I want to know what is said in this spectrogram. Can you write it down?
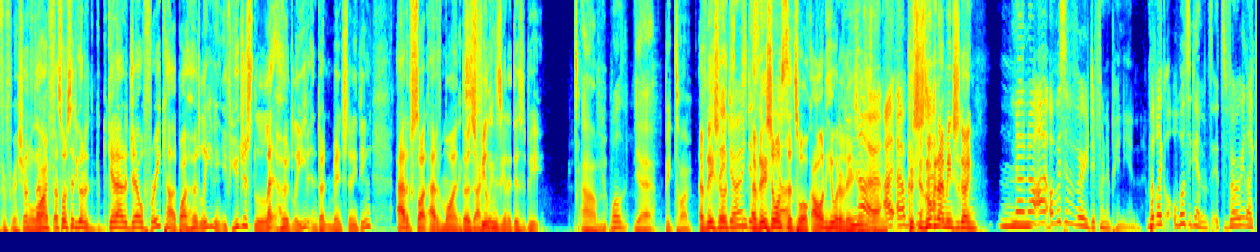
professional That- that- life. That's what I said. You got to get out of jail free card by her leaving. If you just let her leave and don't mention anything, out of sight, out of mind, those feelings are going to disappear. um, well, yeah, big time. Avneesha, they Avneesha wants to talk. I want to hear what Avneesha No, has to say. I- I Because she's looking I- at me and she's going, no, no, I obviously have a very different opinion. But like once again, it's, it's very like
